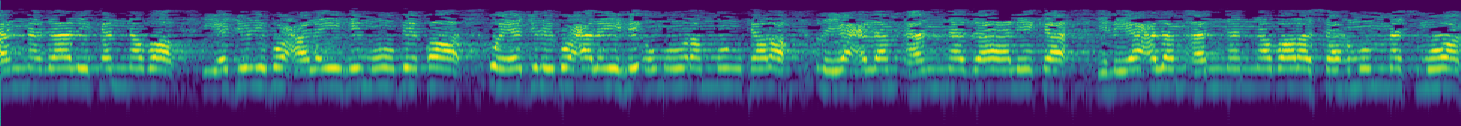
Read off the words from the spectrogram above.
أن ذلك النظر يجلب عليه موبقات ويجلب عليه أمورا منكرة. ليعلم أن ذلك ليعلم أن النظر سهم مسموع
